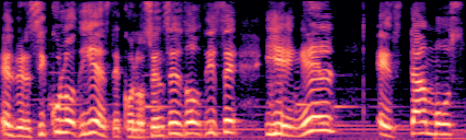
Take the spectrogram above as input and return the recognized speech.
el versículo 10 de Colosenses 2 dice, y en Él estamos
